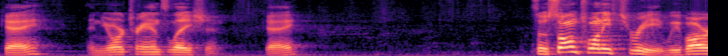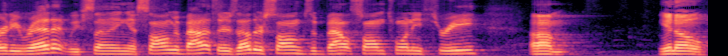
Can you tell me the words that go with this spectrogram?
okay? In your translation, okay? So, Psalm 23, we've already read it. We've sung a song about it. There's other songs about Psalm 23. Um, you know,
